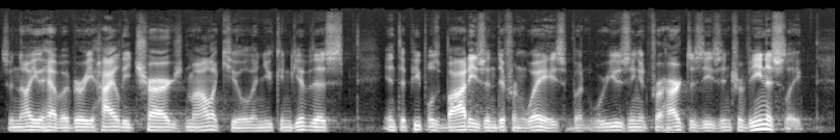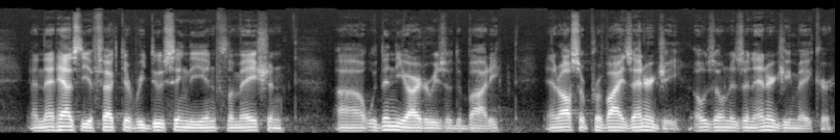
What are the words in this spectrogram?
So now you have a very highly charged molecule, and you can give this into people's bodies in different ways, but we're using it for heart disease intravenously. And that has the effect of reducing the inflammation uh, within the arteries of the body and it also provides energy. Ozone is an energy maker.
